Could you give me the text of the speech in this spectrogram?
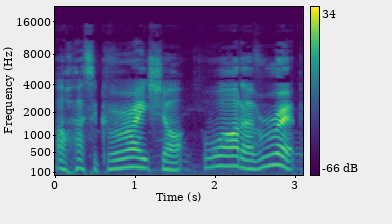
Oh, that's a great shot. What a rip.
